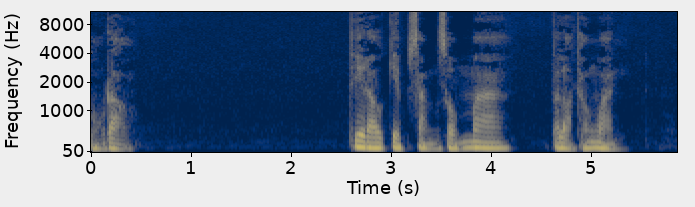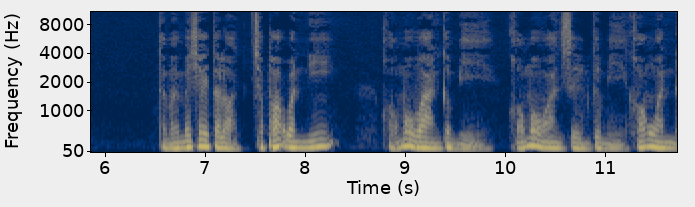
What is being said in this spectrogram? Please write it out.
ของเรา ที่เราเก็บสั่งสมมาตลอดทั้งวัน แต่มันไม่ใช่ตลอด เฉพาะวันนี้ของเมื่อวานก็มี ของเมื่อวานเซินก็มีของวันไ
